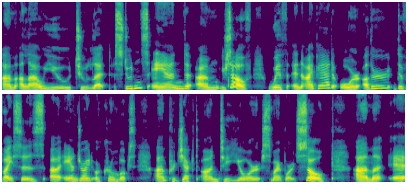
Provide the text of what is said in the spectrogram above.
um, allow you to let students and um, yourself with an iPad or other devices, uh, Android or Chromebooks, um, project onto your smartboard. So, um, uh,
